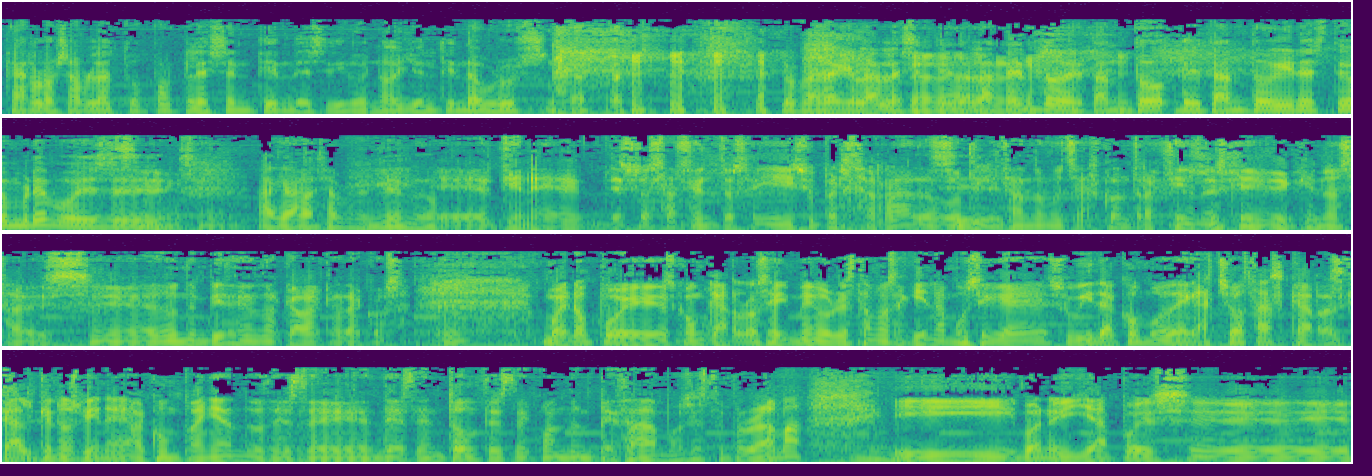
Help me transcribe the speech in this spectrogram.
Carlos, habla tú porque les entiendes. Y digo, no, yo entiendo a Bruce. Lo que pasa es que, claro, les entiendo el acento de tanto, de tanto oír este hombre, pues eh, Sí, sí. acabas aprendiendo. Eh, tiene de esos acentos ahí súper cerrados, Sí. utilizando muchas contracciones que, que no sabes eh, dónde empieza y dónde acaba cada cosa. Bueno, pues con Carlos Eimeur estamos aquí en la música de su vida con Bodega Chozas Carrascal, que nos viene acompañando desde, desde entonces, de cuando empezábamos este programa. Y bueno, y ya pues eh,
